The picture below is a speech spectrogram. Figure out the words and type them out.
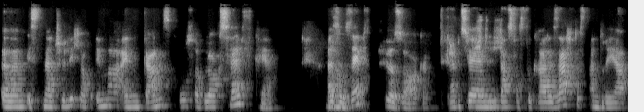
äh, ist natürlich auch immer ein ganz großer Block Self-Care. Also ja. Selbstfürsorge. Ganz Denn wichtig. das, was du gerade sagtest, Andrea,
